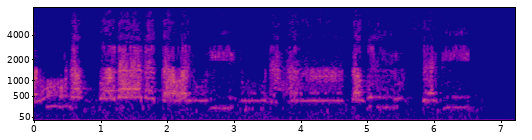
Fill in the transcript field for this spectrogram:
يَعْلَمُونَ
